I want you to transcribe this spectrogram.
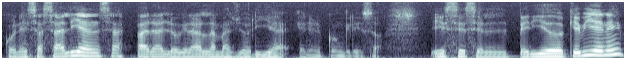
con esas alianzas para lograr la mayoría en el Congreso. Ese es el periodo que viene.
